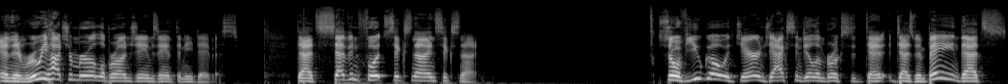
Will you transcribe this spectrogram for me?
And then Rui Hachimura, LeBron James, Anthony Davis. That's seven foot six nine six nine. So if you go with Jaren Jackson, Dillon Brooks, De- Desmond Bane, that's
